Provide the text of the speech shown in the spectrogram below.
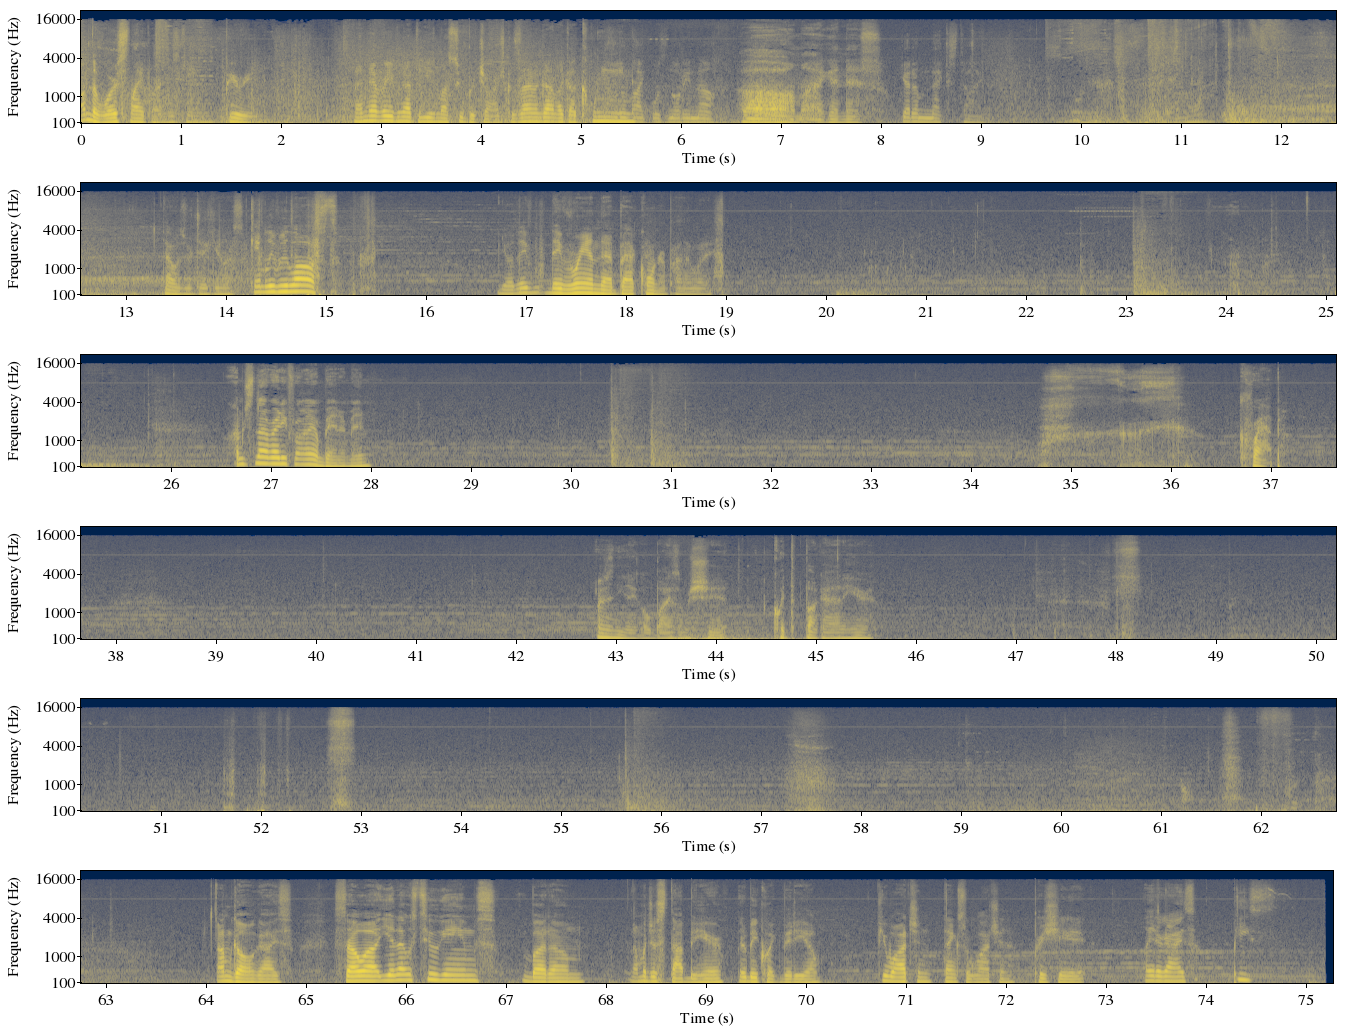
I'm the worst sniper in this game, period. I never even got to use my supercharge because I haven't got like a clean. was not enough. Oh my goodness. Get them next time. That was ridiculous. Can't believe we lost. Yo, they they ran that back corner by the way. I'm just not ready for Iron Banner, man. Crap. I just need to go buy some shit. Quit the fuck out of here. I'm going, guys. So, uh, yeah, that was two games, but um, I'm gonna just stop it here. It'll be a quick video. If you're watching, thanks for watching. Appreciate it. Later, guys. Peace.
